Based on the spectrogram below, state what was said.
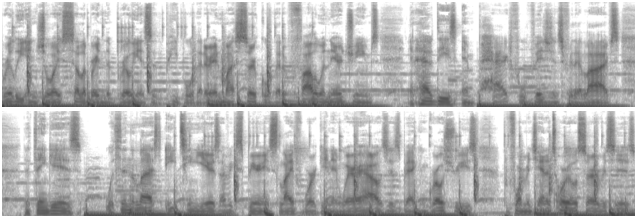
really enjoy celebrating the brilliance of the people that are in my circle that are following their dreams and have these impactful visions for their lives. The thing is, within the last 18 years, I've experienced life working in warehouses, bagging groceries, performing janitorial services,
